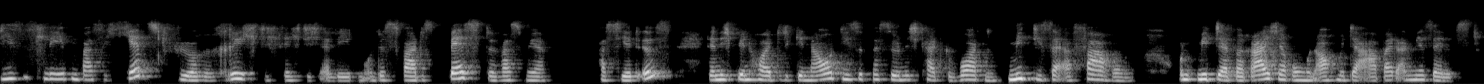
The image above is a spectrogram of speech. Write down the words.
dieses Leben, was ich jetzt führe, richtig, richtig erleben. Und es war das Beste, was mir passiert ist, denn ich bin heute genau diese Persönlichkeit geworden mit dieser Erfahrung und mit der Bereicherung und auch mit der Arbeit an mir selbst,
